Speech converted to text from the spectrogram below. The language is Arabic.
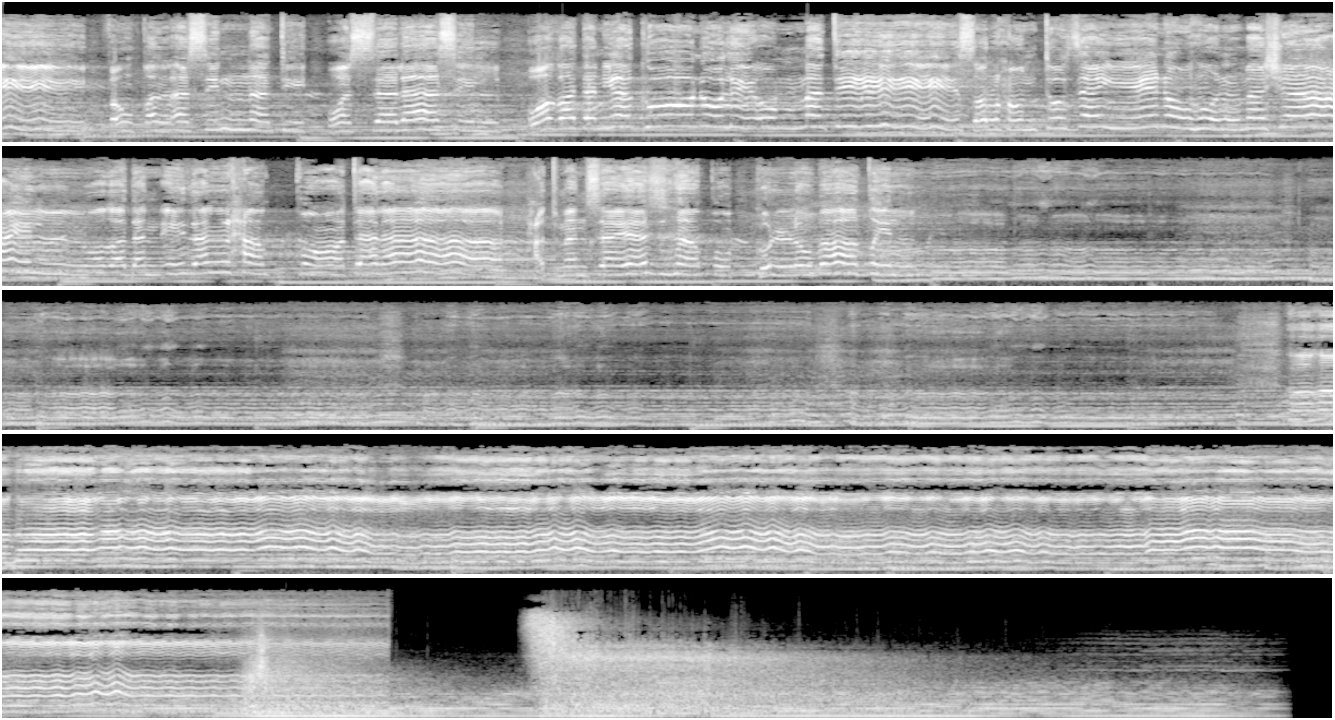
فوق الأسنة والسلاسل. وغدا يكون لأمتي صرح تزينه المشاعل. وغدا إذا الحق اعتلى حتما سيزهق كل باطل.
